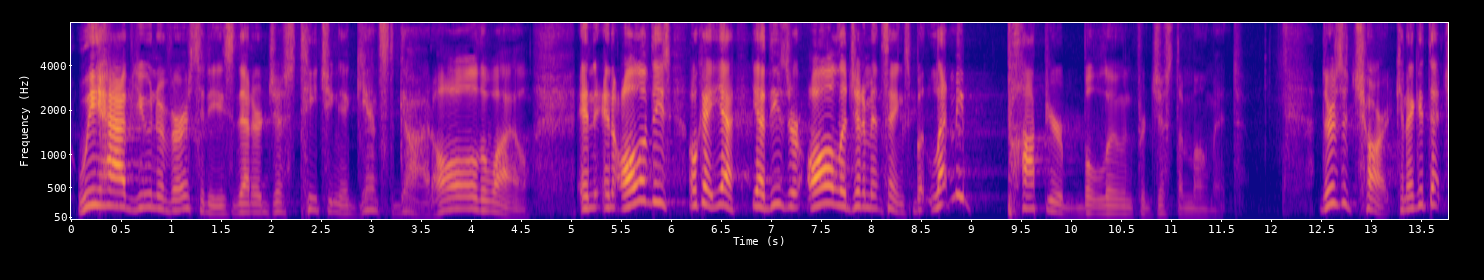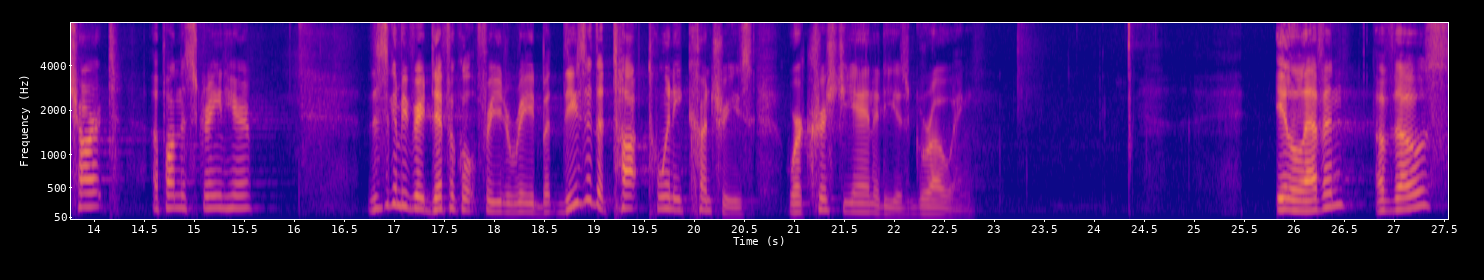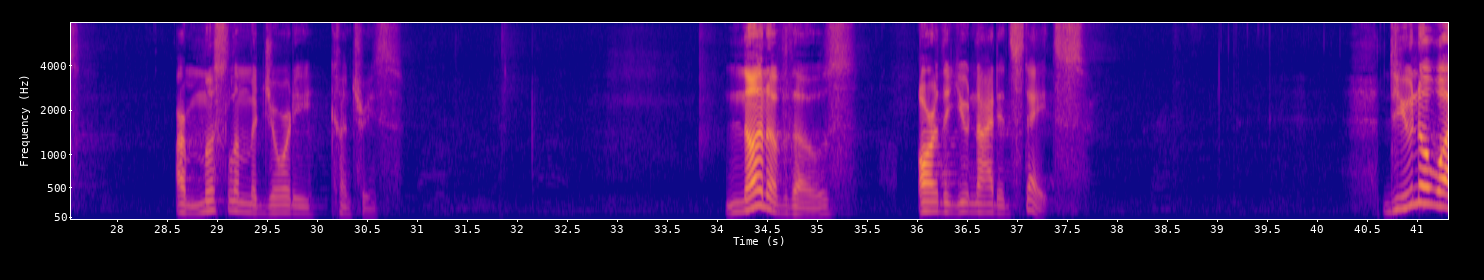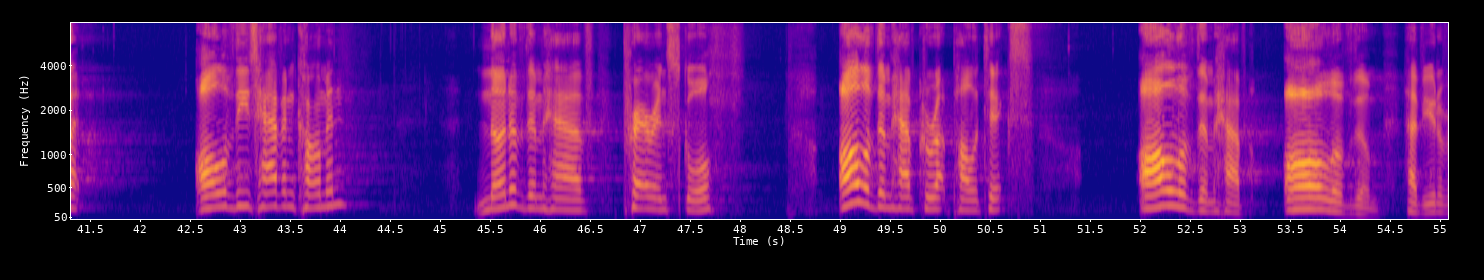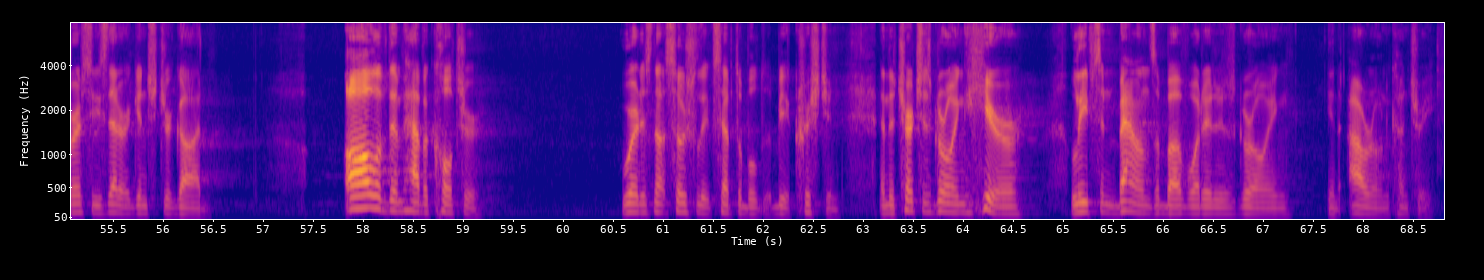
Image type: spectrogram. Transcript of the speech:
We have universities that are just teaching against God all the while. And, and all of these, okay, yeah, yeah, these are all legitimate things, but let me pop your balloon for just a moment. There's a chart. Can I get that chart up on the screen here? This is going to be very difficult for you to read, but these are the top 20 countries where Christianity is growing. 11 of those are Muslim majority countries. None of those are the United States. Do you know what all of these have in common? None of them have prayer in school. All of them have corrupt politics. All of them have, all of them have universities that are against your God. All of them have a culture where it is not socially acceptable to be a Christian. And the church is growing here leaps and bounds above what it is growing in our own country.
